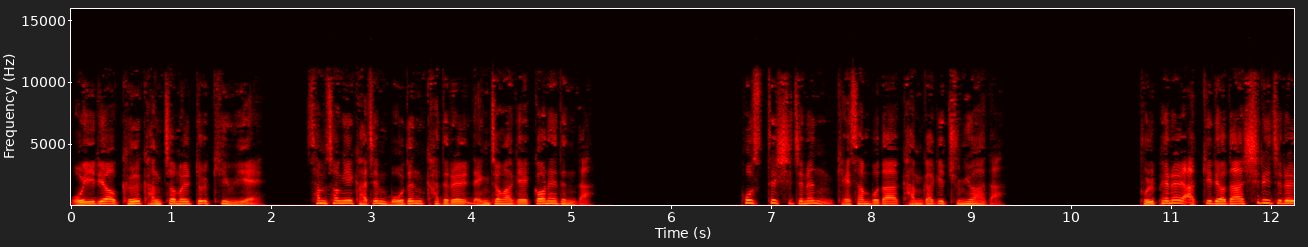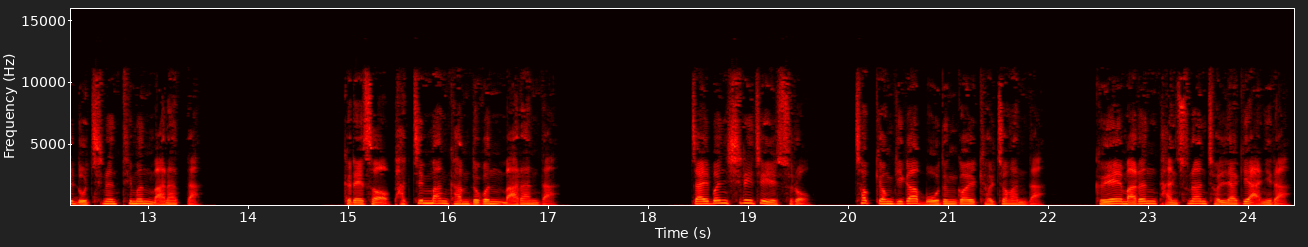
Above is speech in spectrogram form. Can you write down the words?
오히려 그 강점을 뚫기 위해 삼성이 가진 모든 카드를 냉정하게 꺼내든다. 포스트 시즌은 계산보다 감각이 중요하다. 불펜을 아끼려다 시리즈를 놓치는 팀은 많았다. 그래서 박진만 감독은 말한다. 짧은 시리즈일수록 첫 경기가 모든 걸 결정한다. 그의 말은 단순한 전략이 아니라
